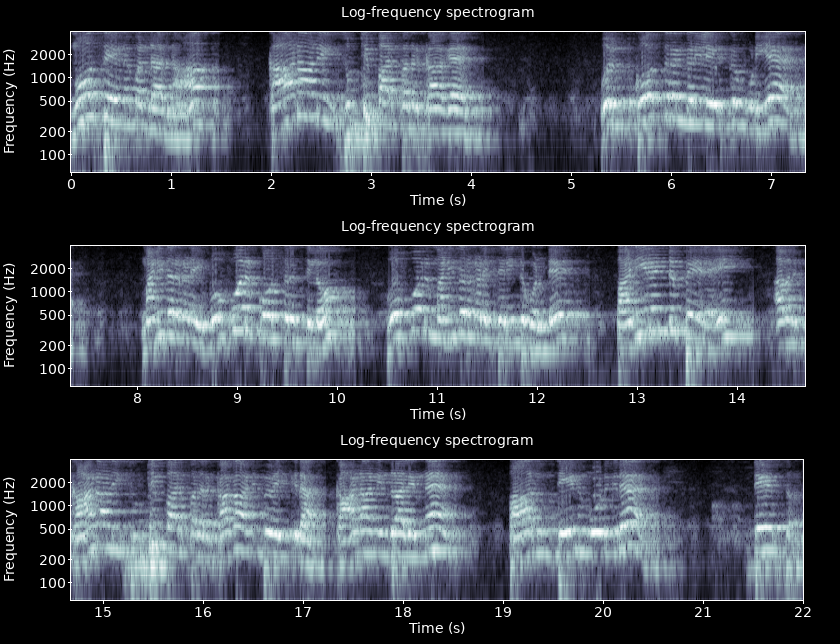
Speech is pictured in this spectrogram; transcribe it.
மோச என்ன பண்றாருன்னா காணானை சுற்றி பார்ப்பதற்காக ஒரு கோத்திரங்களில் இருக்கக்கூடிய மனிதர்களை ஒவ்வொரு கோத்திரத்திலும் ஒவ்வொரு மனிதர்களை தெரிந்து கொண்டு பனிரெண்டு பேரை அவர் காணானை சுற்றி பார்ப்பதற்காக அனுப்பி வைக்கிறார். காணான் என்றால் என்ன? பாலும் தேனும் ஓடுகிற தேசம்.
